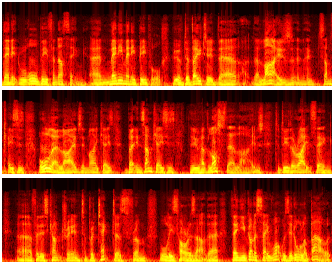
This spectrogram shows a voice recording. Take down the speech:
then it will all be for nothing. And many, many people who have devoted their their lives, and in some cases all their lives, in my case, but in some cases who have lost their lives to do the right thing uh, for this country and to protect us from all these horrors out there, then you've got to say, what was it all about?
